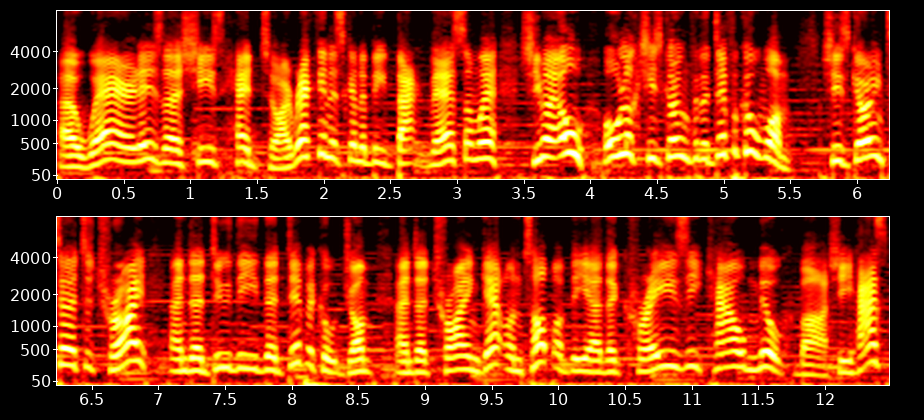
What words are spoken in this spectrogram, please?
where it is she's head to. I reckon it's going to be back there somewhere. She might. Oh, oh look, she's going for the difficult one. She's going to, to try and uh, do the, the difficult jump and uh, try and get on top of the uh, the crazy cow milk bar. She has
